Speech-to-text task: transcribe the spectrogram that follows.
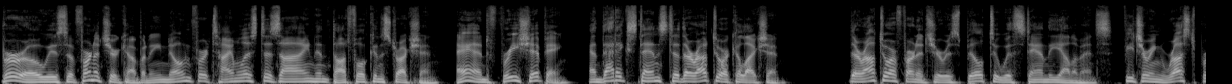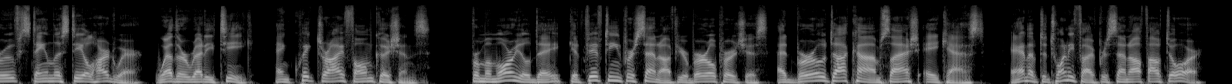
Burrow is a furniture company known for timeless design and thoughtful construction and free shipping, and that extends to their outdoor collection. Their outdoor furniture is built to withstand the elements, featuring rust-proof stainless steel hardware, weather-ready teak, and quick-dry foam cushions. For Memorial Day, get 15% off your Burrow purchase at burrow.com slash ACAST and up to 25% off outdoor.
